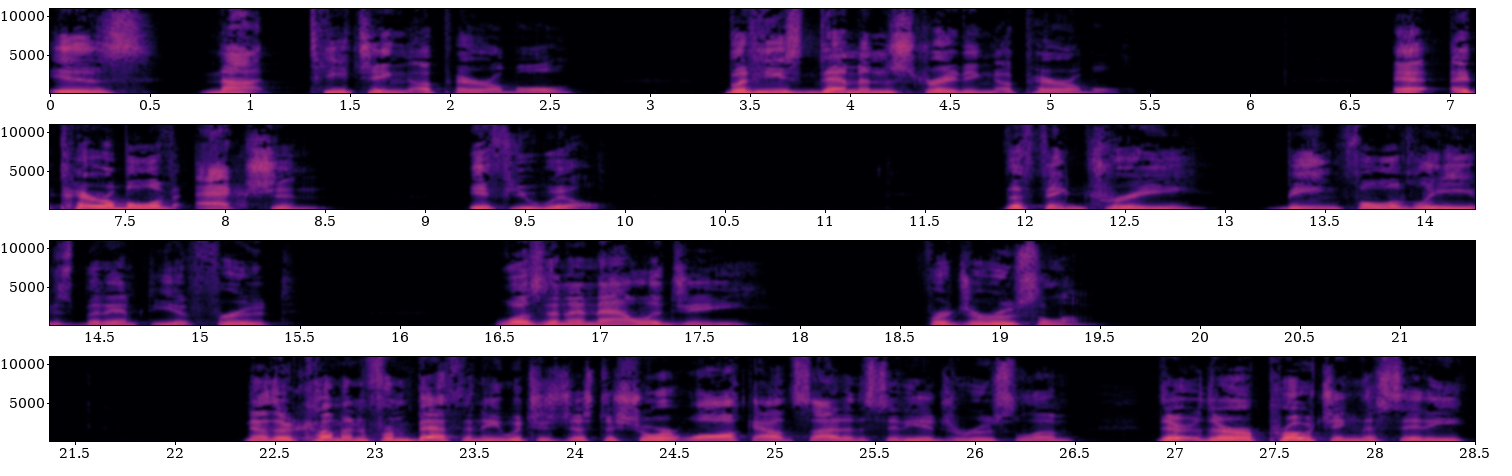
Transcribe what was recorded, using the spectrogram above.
is not teaching a parable, but he's demonstrating a parable. A, a parable of action, if you will. The fig tree being full of leaves but empty of fruit, was an analogy for Jerusalem. Now they're coming from Bethany, which is just a short walk outside of the city of Jerusalem. They're, they're approaching the city.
